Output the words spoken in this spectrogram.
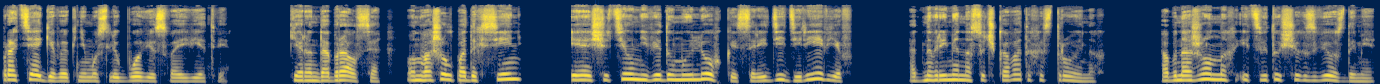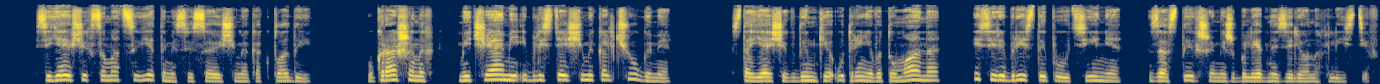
протягивая к нему с любовью свои ветви. Керан добрался, он вошел под их сень и ощутил неведомую легкость среди деревьев, одновременно сучковатых и стройных, обнаженных и цветущих звездами, сияющих самоцветами, свисающими как плоды украшенных мечами и блестящими кольчугами, стоящих в дымке утреннего тумана и серебристой паутине, застывшей меж бледно-зеленых листьев.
